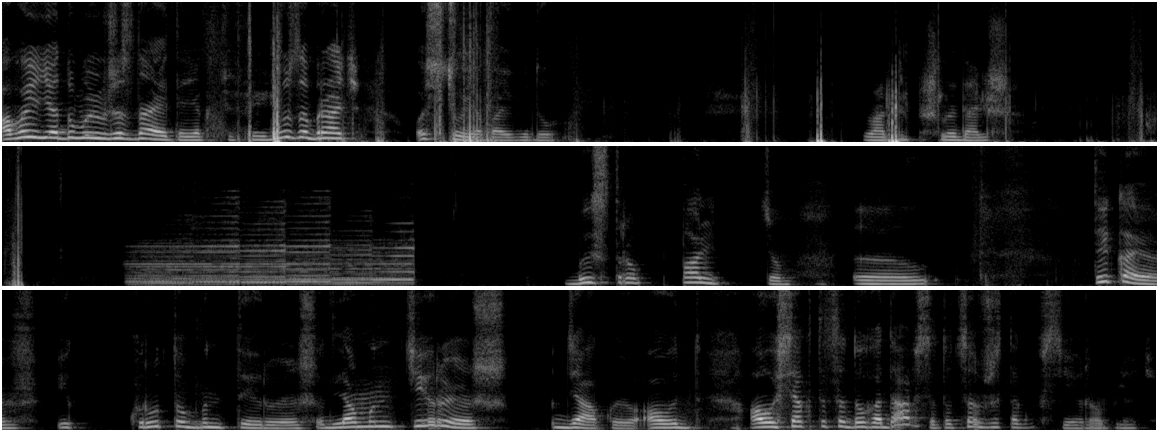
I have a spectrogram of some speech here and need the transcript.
А ви, я думаю, вже знаєте, як цю фігню забрати. Ось цю я маю в виду. Ладно, пішли далі. Быстро пальцем е, тикаєш і круто монтируєш. Для монтируєш дякую. А от а ось як ти це догадався, то це вже так всі роблять.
